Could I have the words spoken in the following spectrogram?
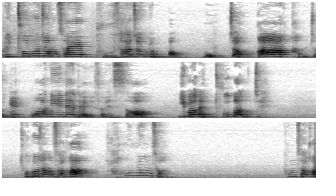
우리 투부정사의 부사정용법 목적과 감정의 원인에 대해서 했어. 이번에 두 번째. 투부정사가 형용사. 품사가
